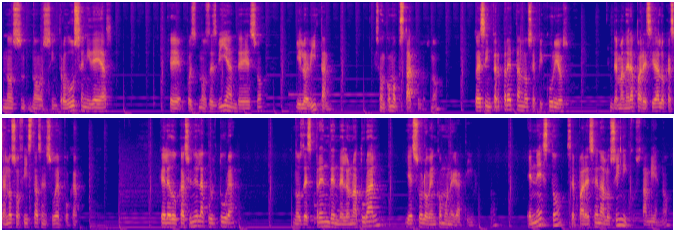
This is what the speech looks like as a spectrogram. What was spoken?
nos, nos introducen ideas que pues nos desvían de eso y lo evitan. Son como obstáculos, ¿no? Entonces interpretan los epicúreos de manera parecida a lo que hacían los sofistas en su época, que la educación y la cultura nos desprenden de lo natural y eso lo ven como negativo. En esto se parecen a los cínicos también, ¿no?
